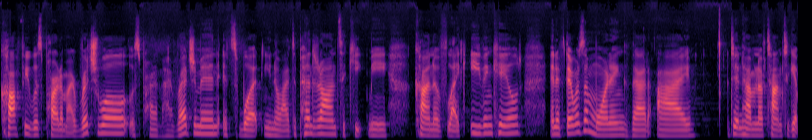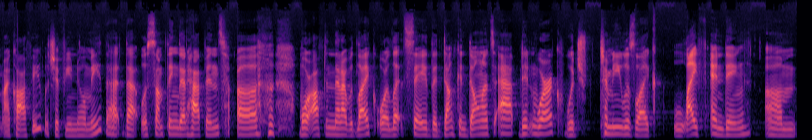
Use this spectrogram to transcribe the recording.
coffee was part of my ritual. It was part of my regimen. It's what, you know, I depended on to keep me kind of like even keeled. And if there was a morning that I, didn't have enough time to get my coffee, which if you know me, that that was something that happens uh, more often than I would like. Or let's say the Dunkin' Donuts app didn't work, which to me was like life ending um,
